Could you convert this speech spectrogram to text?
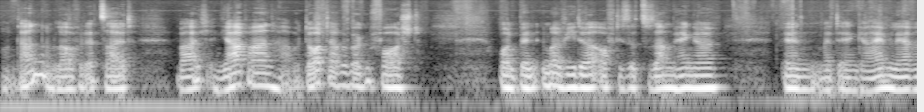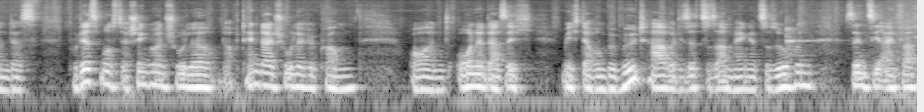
Und dann im Laufe der Zeit war ich in Japan, habe dort darüber geforscht und bin immer wieder auf diese Zusammenhänge in, mit den Geheimlehren des Buddhismus, der Shingon-Schule und auch Tendai-Schule gekommen. Und ohne dass ich mich darum bemüht habe, diese Zusammenhänge zu suchen, sind sie einfach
